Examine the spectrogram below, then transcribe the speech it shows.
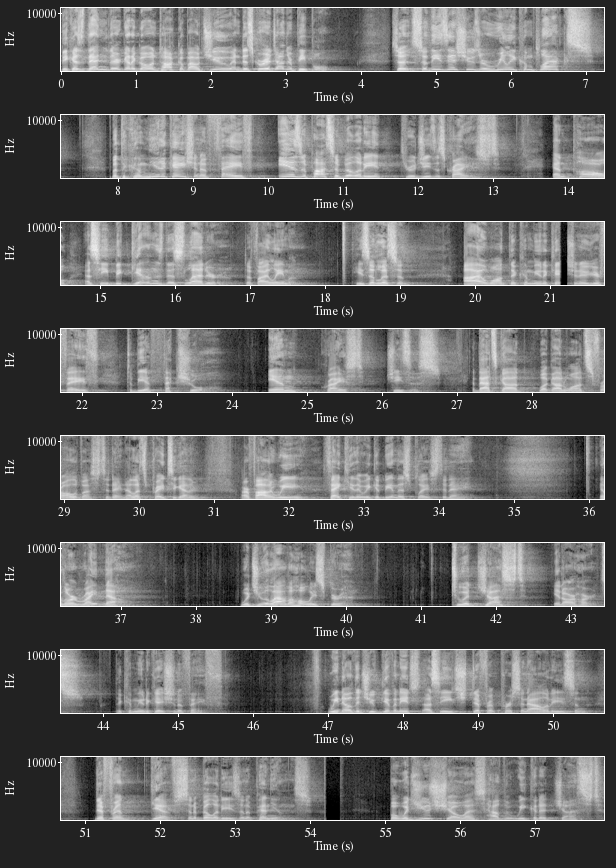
because then they're going to go and talk about you and discourage other people. So, so these issues are really complex. But the communication of faith is a possibility through Jesus Christ. And Paul, as he begins this letter to Philemon, he said, Listen, I want the communication of your faith to be effectual in Christ Jesus. And that's God, what God wants for all of us today. Now let's pray together. Our Father, we thank you that we could be in this place today. And Lord, right now, would you allow the Holy Spirit to adjust in our hearts the communication of faith. We know that you've given each, us each different personalities and different gifts and abilities and opinions. But would you show us how that we could adjust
